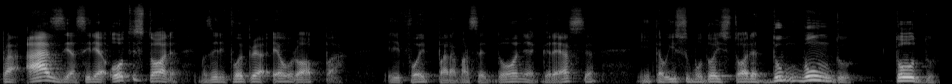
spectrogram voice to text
para a Ásia, seria outra história, mas ele foi para a Europa. Ele foi para Macedônia, Grécia. Então isso mudou a história do mundo todo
